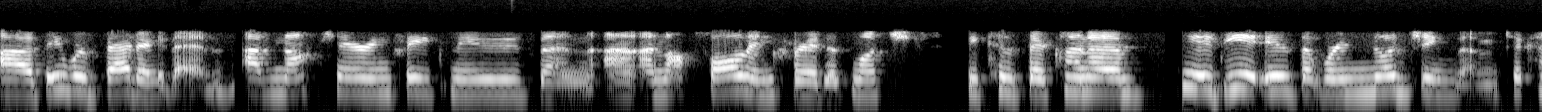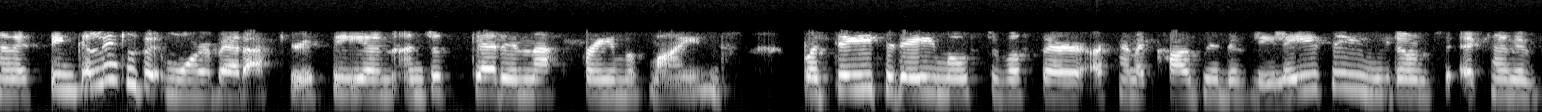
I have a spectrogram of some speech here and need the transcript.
uh, they were better then at not sharing fake news and, and not falling for it as much because they're kind of the idea is that we're nudging them to kind of think a little bit more about accuracy and, and just get in that frame of mind. But day to day, most of us are, are kind of cognitively lazy. We don't uh, kind of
